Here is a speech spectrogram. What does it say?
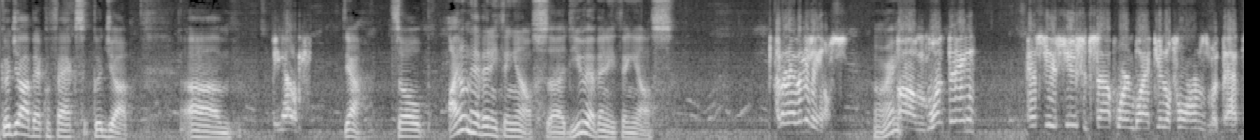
good job, Equifax, good job. Um, him. yeah. So I don't have anything else. Uh, do you have anything else? I don't have anything else. All right. Um, one thing, SDSU should stop wearing black uniforms, but that's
